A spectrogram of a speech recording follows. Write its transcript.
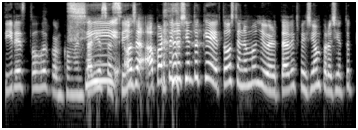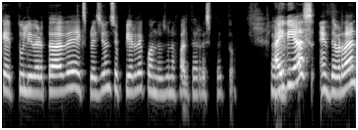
tires todo con comentarios sí, así. O sea, aparte yo siento que todos tenemos libertad de expresión, pero siento que tu libertad de expresión se pierde cuando es una falta de respeto. Hay días, eh, de verdad,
